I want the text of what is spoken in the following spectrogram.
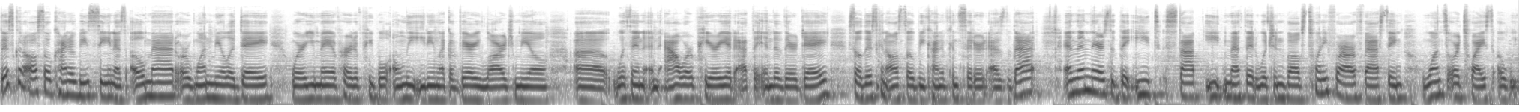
This could also kind of be seen as OMAD or one meal a day, where you may have heard of people only eating like a very large meal uh, within an hour period at the end of their day. So this can also be kind of considered as that. And then there's the eat, stop, eat method, which involves 24 hour fasting once or twice a week.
